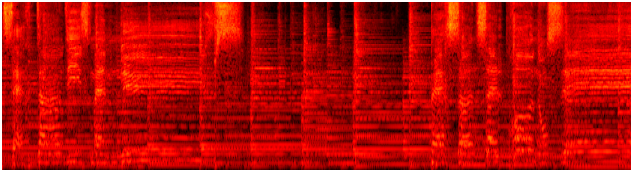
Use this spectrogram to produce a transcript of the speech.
Certains disent même NUPS. Personne sait le prononcer.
